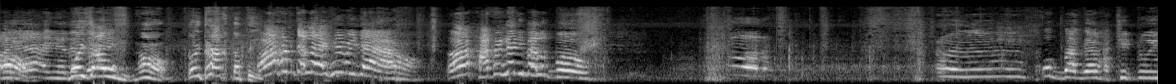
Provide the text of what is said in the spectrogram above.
অ, মই যাওঁ অ তই থাক তাতে। সোনকালে আহিবি অ। অ ভাত উলিয়াই দিবা লাগব। ক'ত বা গেল হাতীটোই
